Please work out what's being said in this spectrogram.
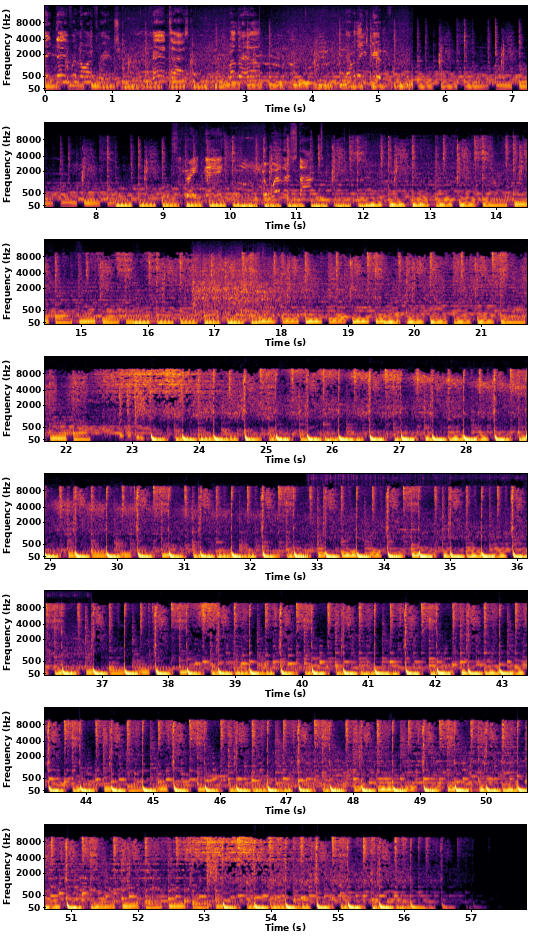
Great day for Northridge. Fantastic. The weather helped. Everything's beautiful. It's a great day. The weather stopped.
